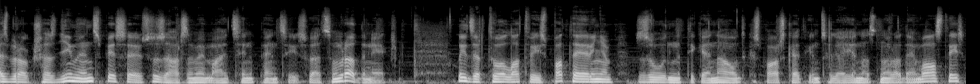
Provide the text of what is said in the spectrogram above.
Aizbraukušās ģimenes pie sevis uz ārzemēm aicina pensijas vecuma radinieks. Līdz ar to Latvijas patēriņam zūd ne tikai nauda, kas pārskaitījuma ceļā ienāca no radiem valstīs,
